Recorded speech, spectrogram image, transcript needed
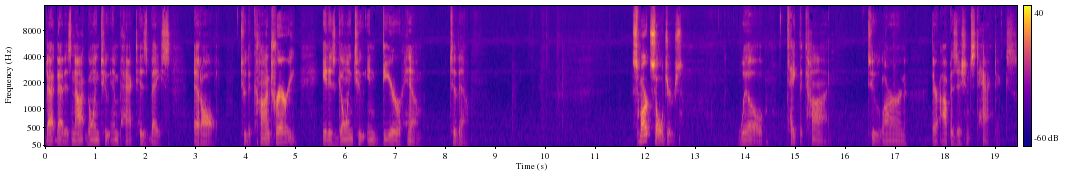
That, that is not going to impact his base at all. To the contrary, it is going to endear him to them. Smart soldiers will take the time to learn their opposition's tactics.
